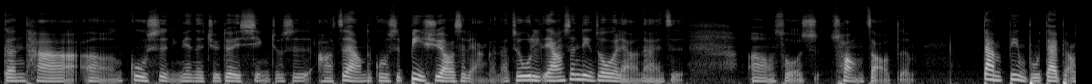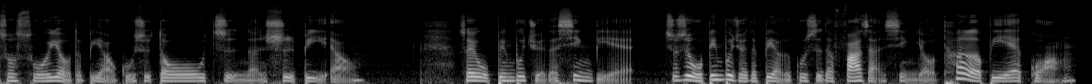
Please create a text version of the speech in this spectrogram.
跟它呃故事里面的绝对性，就是啊这样的故事必须要是两个男，就量身定做为两个男孩子，嗯所创造的，但并不代表说所有的 B L 故事都只能是 B L，所以我并不觉得性别。就是我并不觉得 BL 的故事的发展性有特别广，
